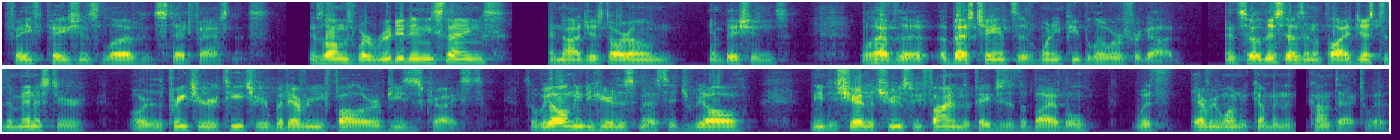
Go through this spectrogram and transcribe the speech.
faith, patience, love, and steadfastness. As long as we're rooted in these things and not just our own ambitions, we'll have the, the best chance of winning people over for God. And so this doesn't apply just to the minister, or the preacher or teacher, but every follower of Jesus Christ. So we all need to hear this message. We all need to share the truths we find in the pages of the Bible with everyone we come into contact with.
